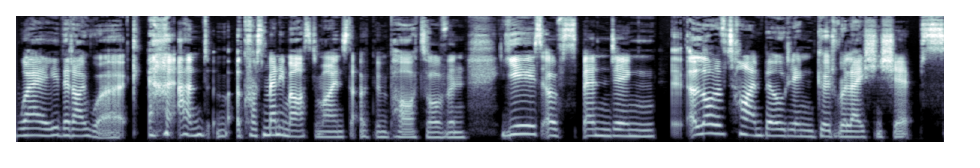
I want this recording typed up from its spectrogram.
way that I work and across many masterminds that I've been part of and years of spending a lot of time building good relationships,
